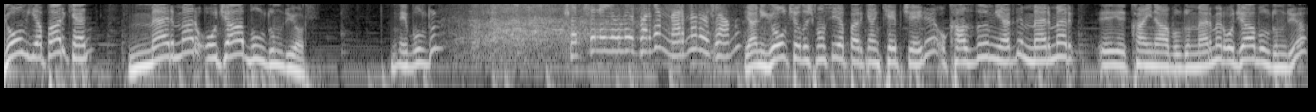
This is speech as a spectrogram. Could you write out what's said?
yol yaparken mermer ocağı buldum diyor. Ne buldun? Kepçeyle yol yaparken mermer ocağı mı? Yani yol çalışması yaparken kepçeyle o kazdığım yerde mermer e, kaynağı buldum, mermer ocağı buldum diyor.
